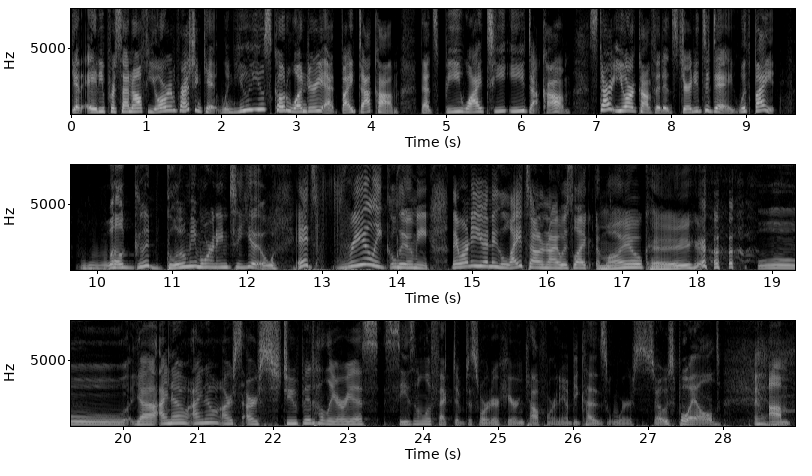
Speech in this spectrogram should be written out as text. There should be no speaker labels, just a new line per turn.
Get 80% off your impression kit when you use code WONDERY at Byte.com. That's B-Y-T-E dot com. Start your confidence journey today with Byte.
Well, good gloomy morning to you.
It's really gloomy. There weren't even any lights on, and I was like, "Am I okay?"
Ooh, yeah, I know, I know. Our our stupid, hilarious seasonal affective disorder here in California because we're so spoiled. Um,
